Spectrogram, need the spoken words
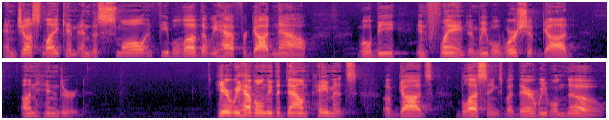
and just like Him. And the small and feeble love that we have for God now will be inflamed, and we will worship God unhindered. Here we have only the down payments of God's blessings, but there we will know,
